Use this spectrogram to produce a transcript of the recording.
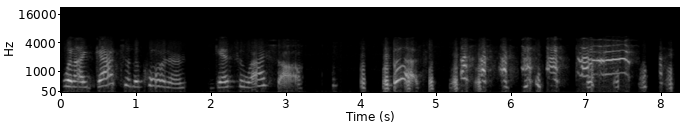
When I got to the corner, guess who I saw? The bus.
